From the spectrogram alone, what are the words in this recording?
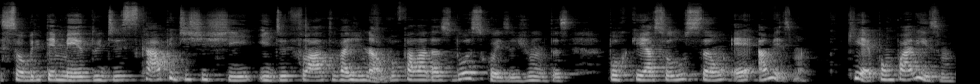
sobre ter medo de escape de xixi e de flato vaginal. Vou falar das duas coisas juntas, porque a solução é a mesma, que é pomparismo.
